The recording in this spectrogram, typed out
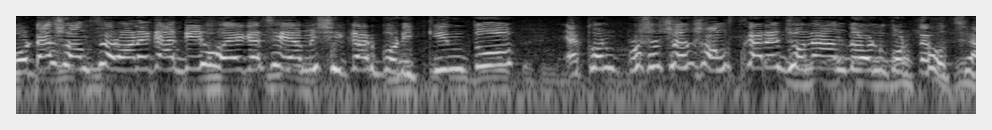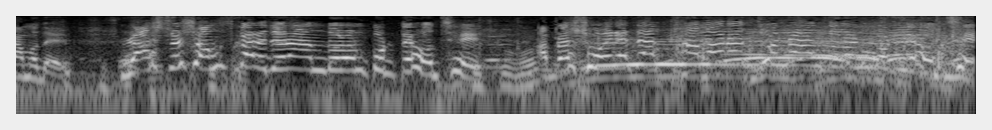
কোটা সংস্কার অনেক আগে হয়ে গেছে, আমি স্বীকার করি। কিন্তু এখন প্রশাসন সংস্কারের জন্য আন্দোলন করতে হচ্ছে আমাদের। রাষ্ট্র সংস্কারের জন্য আন্দোলন করতে হচ্ছে। আপনার স্বৈরাচার থামানোর জন্য আন্দোলন করতে হচ্ছে।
